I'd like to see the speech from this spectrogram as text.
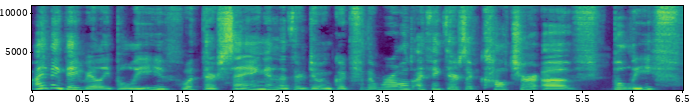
i think they really believe what they're saying and that they're doing good for the world i think there's a culture of belief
